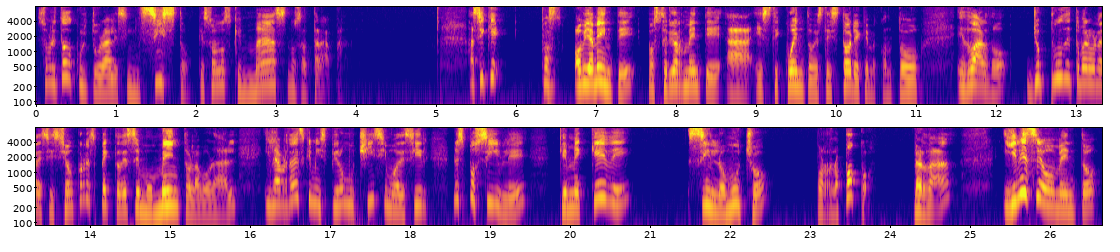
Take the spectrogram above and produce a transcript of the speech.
sobre todo culturales, insisto, que son los que más nos atrapan. Así que, pues obviamente, posteriormente a este cuento, esta historia que me contó Eduardo, yo pude tomar una decisión con respecto de ese momento laboral y la verdad es que me inspiró muchísimo a decir, no es posible que me quede sin lo mucho por lo poco, ¿verdad? Y en ese momento,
